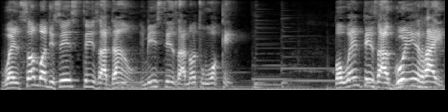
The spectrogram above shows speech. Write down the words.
When somebody says things are down, it means things are not working. But when things are going right,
